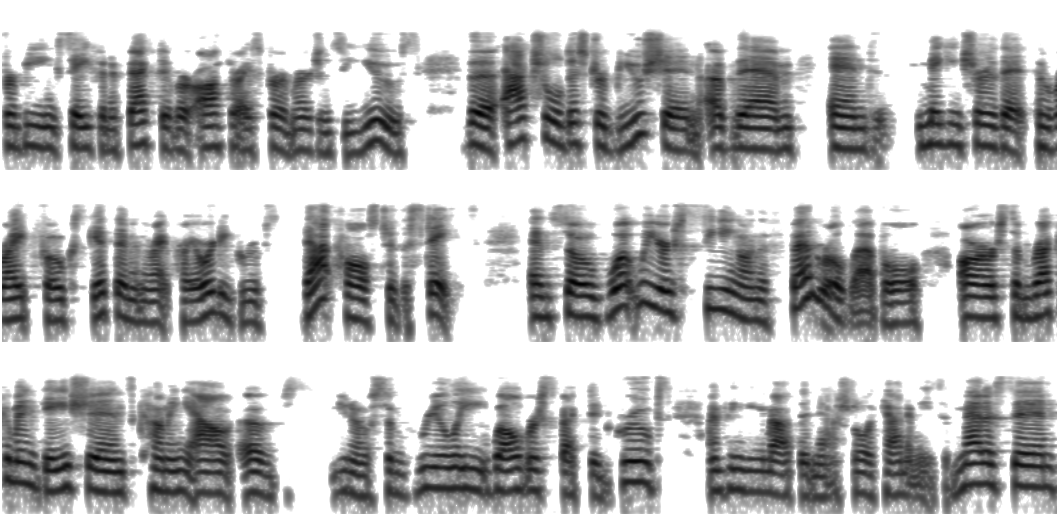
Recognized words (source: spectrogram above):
for being safe and effective or authorized for emergency use. The actual distribution of them and making sure that the right folks get them in the right priority groups, that falls to the states. And so what we are seeing on the federal level are some recommendations coming out of you know some really well respected groups. I'm thinking about the national academies of medicine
